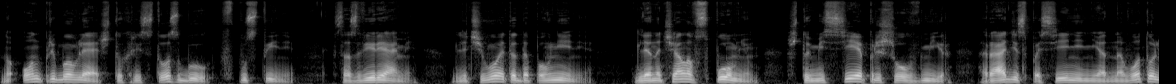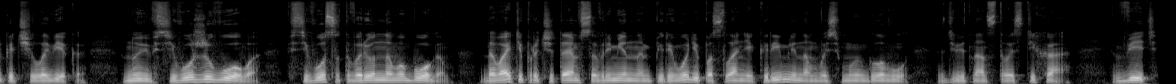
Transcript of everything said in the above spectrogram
Но он прибавляет, что Христос был в пустыне со зверями. Для чего это дополнение? Для начала вспомним, что Мессия пришел в мир ради спасения не одного только человека, но и всего живого, всего сотворенного Богом. Давайте прочитаем в современном переводе послание к римлянам 8 главу с 19 стиха. «Ведь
